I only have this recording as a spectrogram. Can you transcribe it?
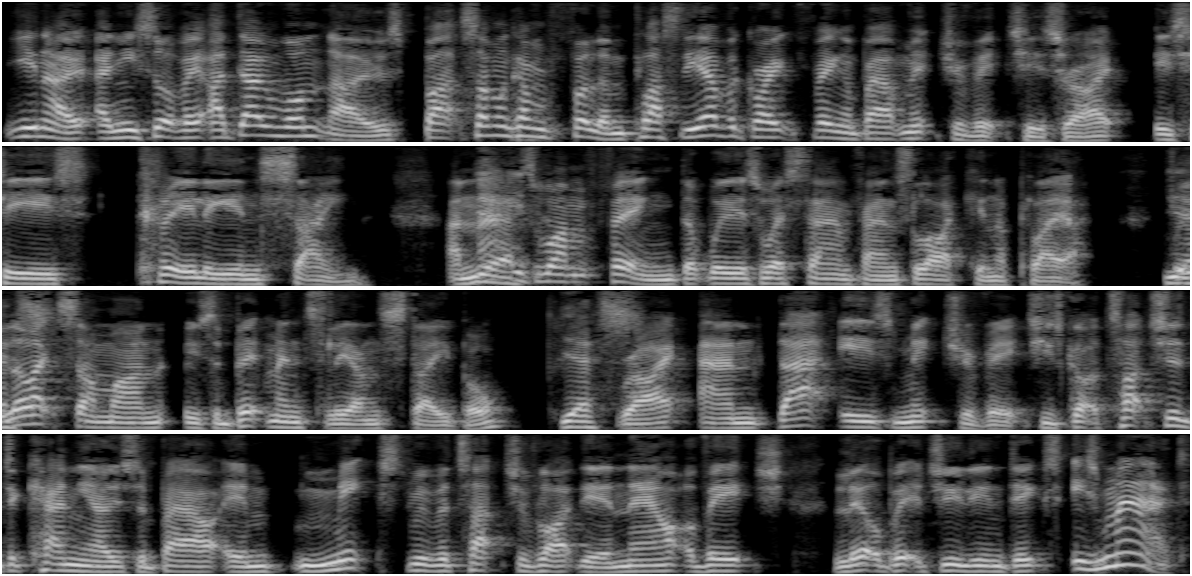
You know, and you sort of, I don't want those, but someone coming from Fulham. Plus, the other great thing about Mitrovic is, right, is he is clearly insane. And that yeah. is one thing that we as West Ham fans like in a player. We yes. like someone who's a bit mentally unstable. Yes. Right. And that is Mitrovic. He's got a touch of Di Canio's about him, mixed with a touch of like the Arnautovic, a little bit of Julian Dicks. He's mad.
